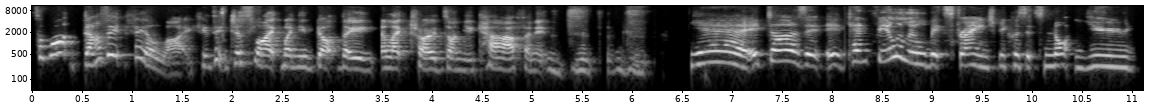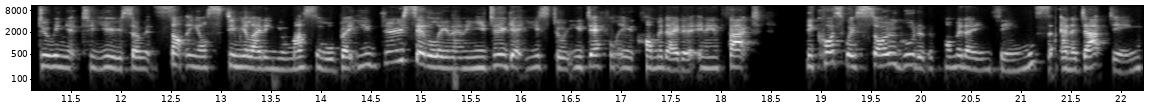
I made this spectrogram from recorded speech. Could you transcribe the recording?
So, what does it feel like? Is it just like when you've got the electrodes on your calf and it's. Yeah, it does. It, it can feel a little bit strange because it's not you doing it to you. So it's something else stimulating your muscle, but you do settle in and you do get used to it. You definitely accommodate it. And in fact, because we're so good at accommodating things and adapting,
